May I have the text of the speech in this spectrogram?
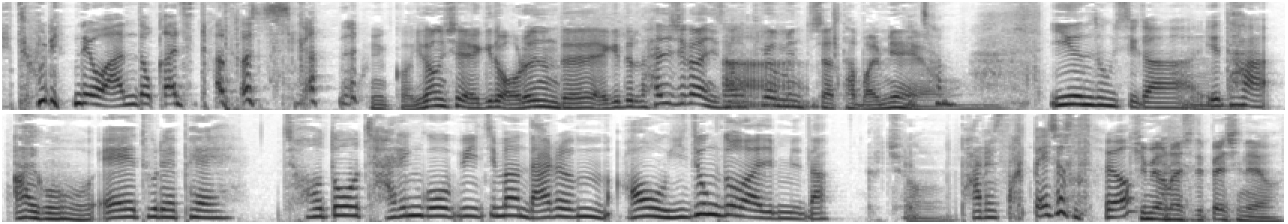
둘인데 완도까지 다섯 시간을. 그러니까. 이 당시에 애기들 어렸는데, 애기들은 한 시간 이상 태우면 진짜 다 멀미해요. 아, 참. 이은송 씨가 음. 이다 아이고 애 둘의 배. 저도 자린고비지만 나름 아우 이 정도는 아닙니다. 그렇죠. 발을 싹 빼셨어요. 김연아 씨도 빼시네요.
